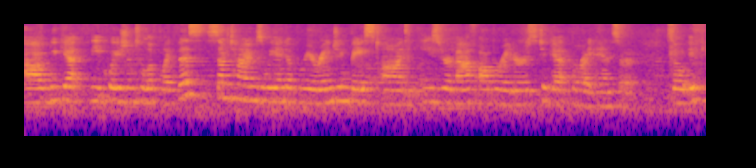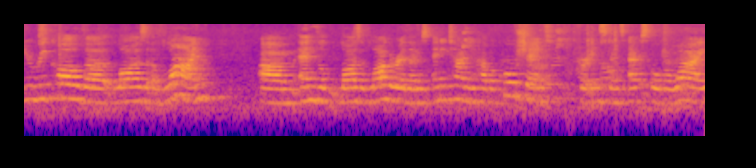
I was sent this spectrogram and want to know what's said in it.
uh, we get the equation to look like this. Sometimes we end up rearranging based on easier math operators to get the right answer. So if you recall the laws of ln um, and the laws of logarithms, anytime you have a quotient, for instance x over y,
